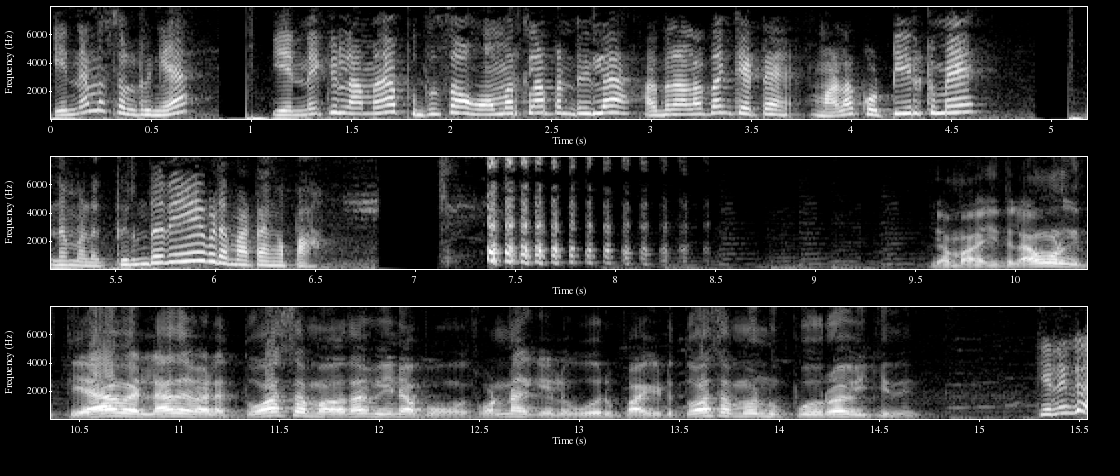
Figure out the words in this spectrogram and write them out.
என்னன்னு சொல்றீங்க? என்னைக்கு இல்லாம புதுசா ஹோம்ஒர்க்லாம் பண்றீல அதனால தான் கேட்டேன். மழை கொட்டி இருக்குமே. நம்மள திருந்தவே விட மாட்டாங்கப்பா. ஏம்மா இதெல்லாம் உனக்கு தேவையில்லாத வேலை. தோசை மாவு தான் வீணாக போகும். சொன்னா கேளு. ஒரு பாக்கெட் தோசை மாவு முப்பது ரூபா விற்கிது என்னங்க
